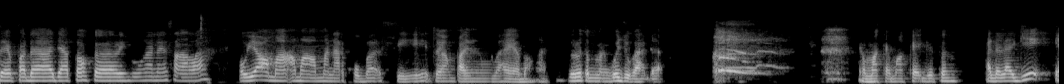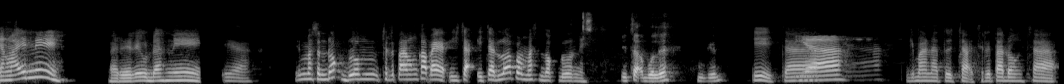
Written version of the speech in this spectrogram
daripada jatuh ke lingkungan yang salah. Oh ya sama sama, sama narkoba sih itu yang paling bahaya banget. Dulu temen gue juga ada yang make-make gitu. Ada lagi yang lain nih. Mbak Riri udah nih. Iya. Ini Mas Endok belum cerita lengkap eh Ica Ica dulu apa Mas Endok dulu nih? Ica boleh mungkin. Ica. Iya. Gimana tuh Cak? Cerita dong Cak.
